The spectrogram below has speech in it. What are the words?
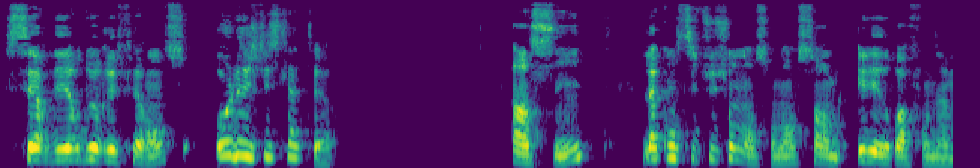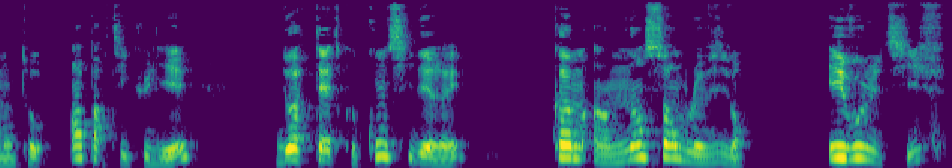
servir de référence aux législateurs. Ainsi, la Constitution dans son ensemble et les droits fondamentaux en particulier doivent être considérés comme un ensemble vivant, évolutif,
